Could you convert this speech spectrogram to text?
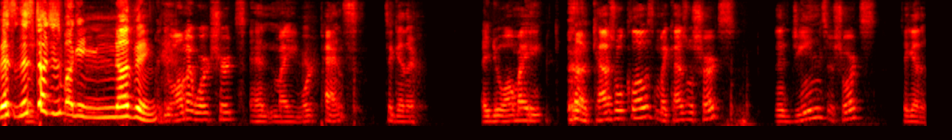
This this touches fucking nothing. I do all my work shirts and my work pants together. I do all my casual clothes, my casual shirts, and jeans or shorts together.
